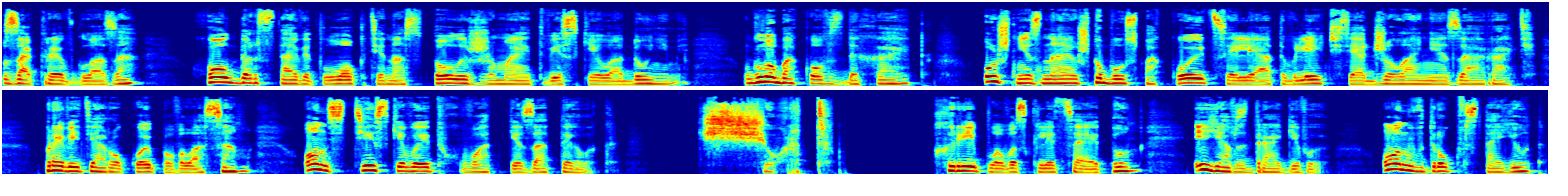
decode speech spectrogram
Закрыв глаза — Холдер ставит локти на стол и сжимает виски ладонями, глубоко вздыхает. Уж не знаю, чтобы успокоиться или отвлечься от желания заорать. Проведя рукой по волосам, он стискивает в хватке затылок. «Черт!» — хрипло восклицает он, и я вздрагиваю. Он вдруг встает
